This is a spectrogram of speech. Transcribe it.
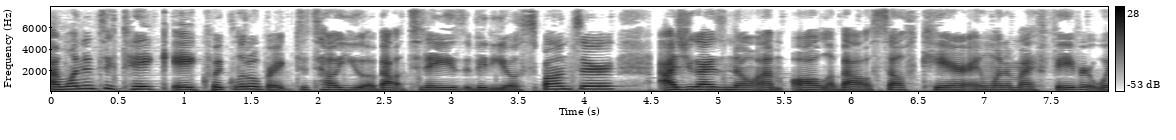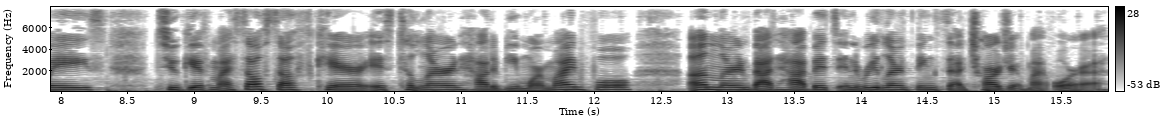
I wanted to take a quick little break to tell you about today's video sponsor. As you guys know, I'm all about self care, and one of my favorite ways to give myself self care is to learn how to be more mindful, unlearn bad habits, and relearn things that charge up my aura.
